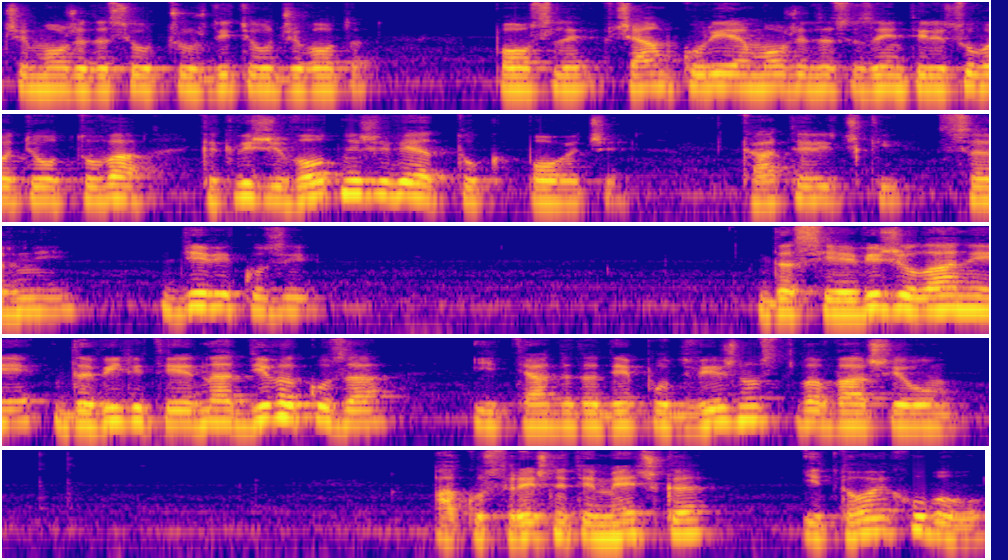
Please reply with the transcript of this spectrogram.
че може да се отчуждите от живота. После в Чам Кория може да се заинтересувате от това, какви животни живеят тук повече. Катерички, сърни, диви кози. Да си яви желание да видите една дива коза и тя да даде подвижност във вашия ум. Ако срещнете мечка, и то е хубаво.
